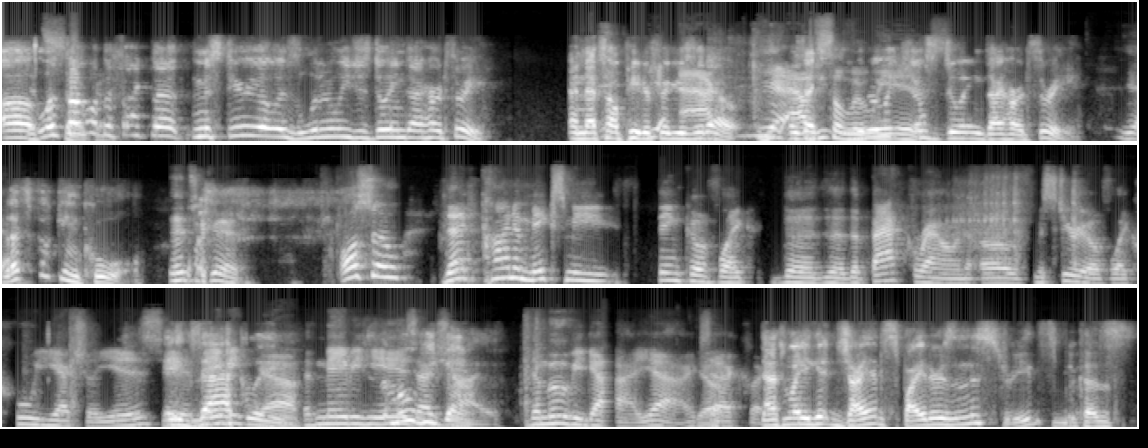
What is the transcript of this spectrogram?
Uh, let's so talk about good. the fact that Mysterio is literally just doing Die Hard 3. And that's how Peter He figures it out. Yeah. Is that he's absolutely literally is. just doing Die Hard 3. Yeah. That's fucking cool. That's good. Also, that kind of makes me think of like the, the the background of Mysterio of like who he actually is. And Exactly. Yeah. Maybe, maybe he The is movie actually guy. the movie guy. Yeah, exactly. That's why you get giant spiders in the streets because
